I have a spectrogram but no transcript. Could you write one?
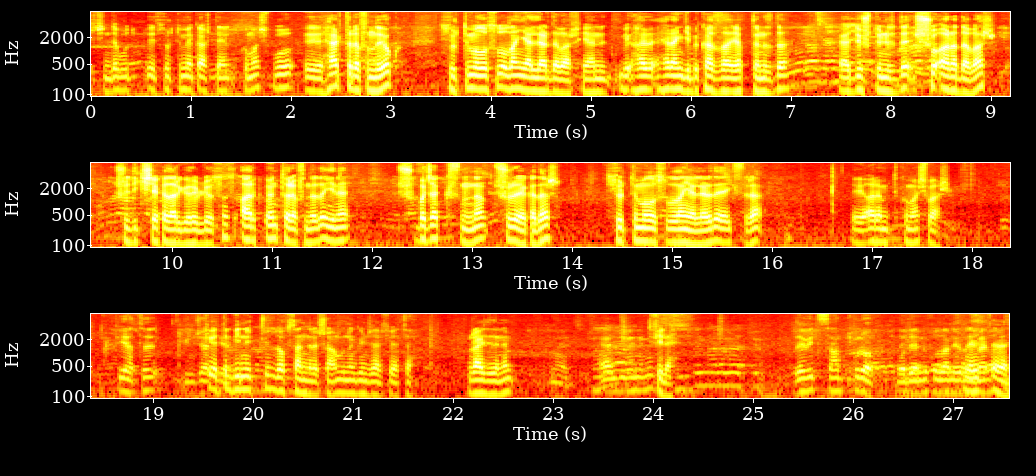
İçinde bu e, sürtünme karşı dayanıklı kumaş. Bu e, her tarafında yok. Sürtünme olasılığı olan yerlerde var. Yani bir, her- herhangi bir kaza yaptığınızda, e, düştüğünüzde şu arada var. Şu dikişe kadar görebiliyorsunuz. Ark ön tarafında da yine şu bacak kısmından şuraya kadar sürtünme olasılığı olan yerlerde ekstra e, aramit kumaş var. Fiyatı güncel Fiyatı 1390 lira şu an bunun güncel fiyatı. Rider'ın Evet. Eldivenimiz file. Revit Sand Pro modelini kullanıyorum Revit, ben. evet.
